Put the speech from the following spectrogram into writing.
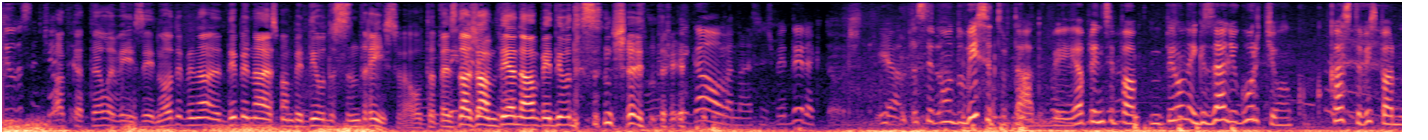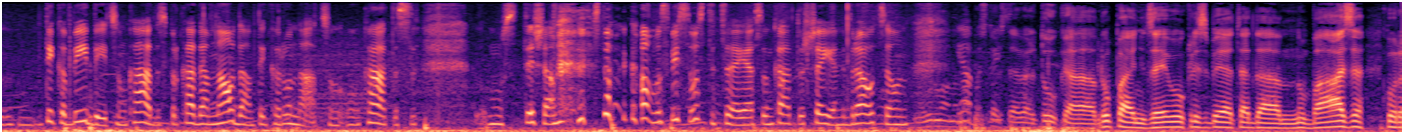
24. Tad, kad televīzija nodibinājās, man bija 23 vēl, tad pēc dažām dienām bija 24. Viņš bija galvenais, viņš bija direktors. Jā, tas ir, un visi tur tādi bija, jā, principā pilnīgi zaļi gurķi, un kas te vispār tika bīdīts un kādas par kādām naudām tika runāts un, un kā tas mums tiešām, kā mums viss uzticējās un kā tu šeit brauca. Un, jā, bet es teiktu vēl tu, ka Rupaiņu dzīvoklis bija tāda nu, bāze, kur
